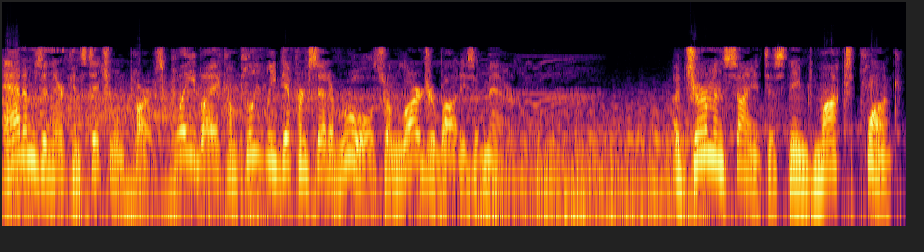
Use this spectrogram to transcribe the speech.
atoms and their constituent parts play by a completely different set of rules from larger bodies of matter. A German scientist named Max Planck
